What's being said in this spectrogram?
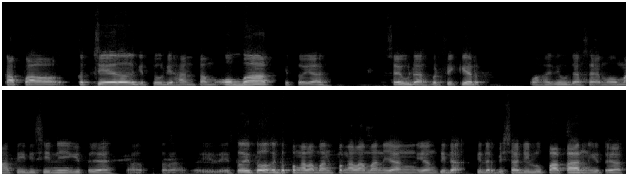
kapal kecil gitu dihantam ombak gitu ya. Saya udah berpikir wah ini udah saya mau mati di sini gitu ya. Itu itu itu pengalaman-pengalaman yang yang tidak tidak bisa dilupakan gitu ya.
